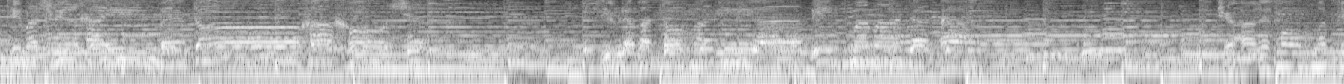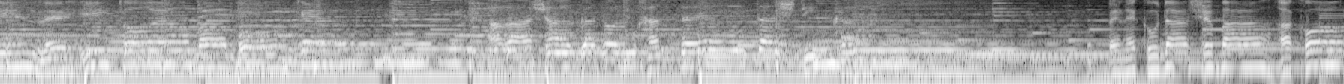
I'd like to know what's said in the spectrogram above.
עומדים על שביל חיים בתוך החושך. שים לב הטוב מגיע בדממה דקה. כשהרחוב מתחיל להתעורר בבוקר הרעש הגדול מכסה את השתיקה. בנקודה שבה הכל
